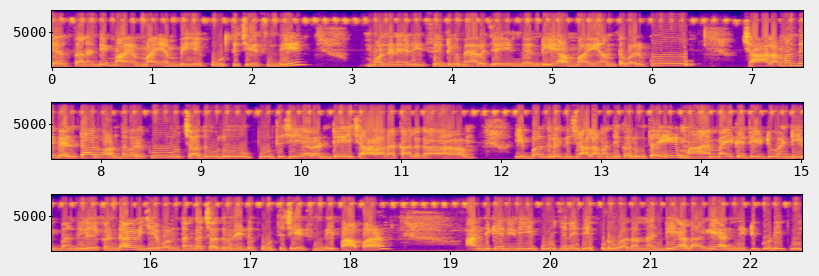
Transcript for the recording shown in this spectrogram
చేస్తానండి. మా అమ్మాయి ఎంబీఏ పూర్తి చేసింది. మొన్ననే రీసెంట్గా మ్యారేజ్ అయ్యిందండి. అమ్మాయి అంతవరకు చాలా మంది వెళ్తారు. అంతవరకు చదువులు పూర్తి చేయాలంటే చాలా రకాలుగా ఇబ్బందులు అయితే చాలా మంది కలుగుతాయి. మా అమ్మాయికి అయితే ఎటువంటి ఇబ్బంది లేకుండా విజయవంతంగా చదువుని అయితే పూర్తి చేసింది పాప. అందుకే నేను ఈ పూజను అయితే ఎప్పుడు వదలనండి. అలాగే అన్నిటికి కూడా ఈ పూజ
